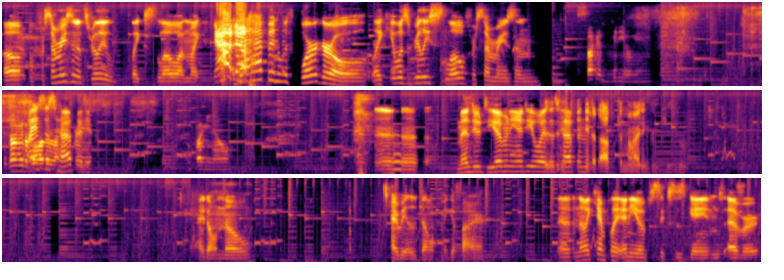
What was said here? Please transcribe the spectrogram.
Oh, for some reason it's really like slow on my. Ah, That no! happened with War Girl. Like, it was really slow for some reason. Suck at video games. It's not gonna Why is this running happening? Straight. Fucking know. Uh, Mandew, do you have any idea why this happened? At optimizing computer. I don't know. I really don't make a fire. And now I can't play any of Six's games ever.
